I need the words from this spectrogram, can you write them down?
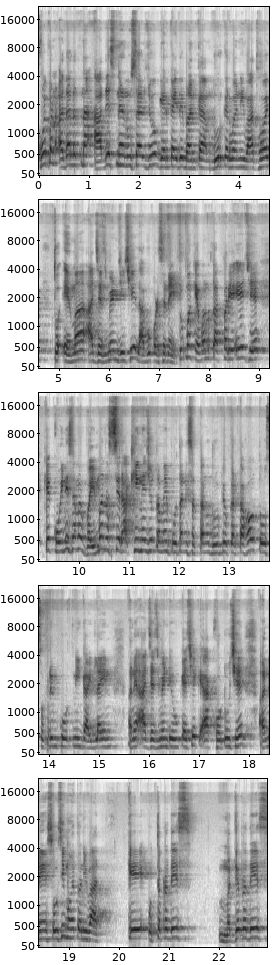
કોઈ પણ અદાલતના આદેશને અનુસાર જો ગેરકાયદે બાંધકામ દૂર કરવાની વાત હોય, તો એમાં આ જજમેન્ટ જે છે લાગુ પડશે નહીં. ટૂંકમાં કહેવાનું તાત્પર્ય એ છે કે કોઈની સામે વૈમનસ્ય રાખીને જો તમે પોતાની સત્તાનો દુરુપયોગ કરતા હોવ, તો સુપ્રીમ કોર્ટની ગાઈડલાઈન અને આ જજમેન્ટ એવું કહે છે કે આ ખોટું છે. અને સૌથી મહત્વની વાત કે ઉત્તર પ્રદેશ મધ્યપ્રદેશ,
